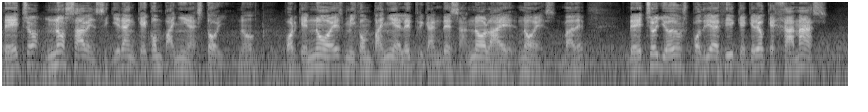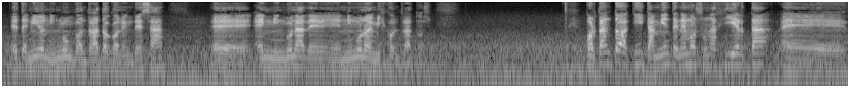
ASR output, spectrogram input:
De hecho, no saben siquiera en qué compañía estoy, ¿no? Porque no es mi compañía eléctrica Endesa, no la es, no es, ¿vale? De hecho, yo os podría decir que creo que jamás he tenido ningún contrato con Endesa eh, en, ninguna de, ninguno de mis contratos. Por tanto, aquí también tenemos una cierta eh,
